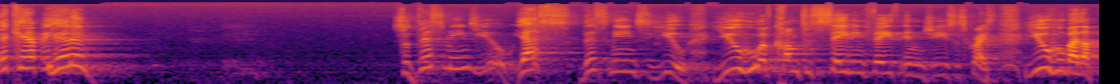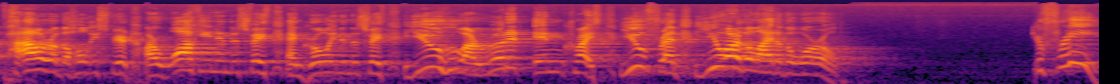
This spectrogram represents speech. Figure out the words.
it can't be hidden. So this means you. Yes, this means you. You who have come to saving faith in Jesus Christ. You who, by the power of the Holy Spirit, are walking in this faith and growing in this faith. You who are rooted in Christ. You, friend, you are the light of the world. You're free.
